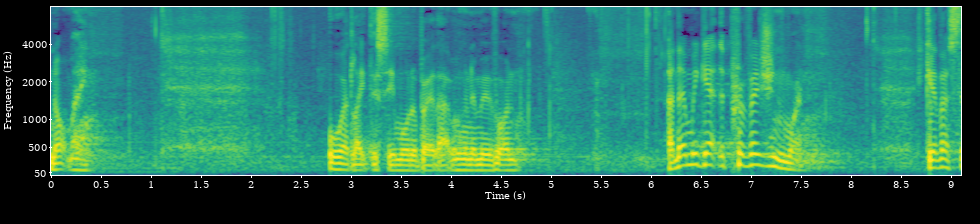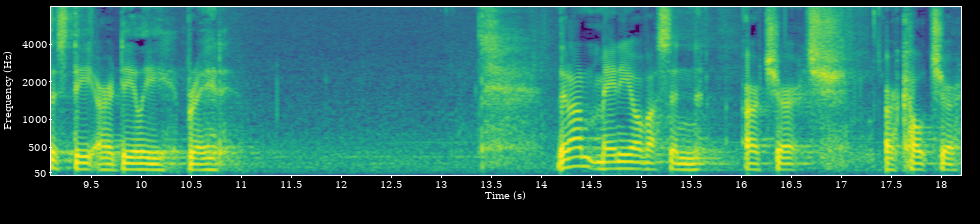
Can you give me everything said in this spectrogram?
not mine. Oh, I'd like to say more about that. We're going to move on. And then we get the provision one. Give us this day our daily bread. There aren't many of us in our church, our culture,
